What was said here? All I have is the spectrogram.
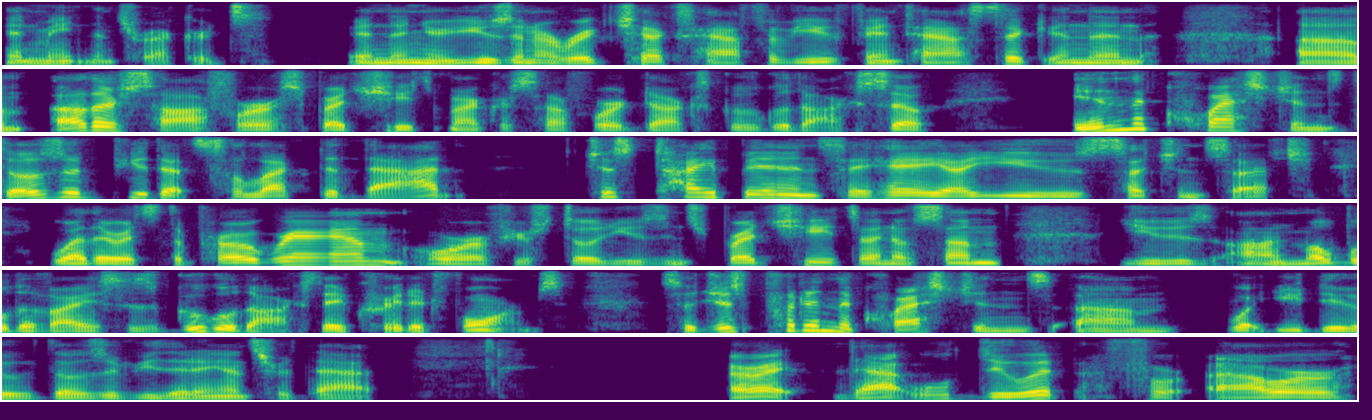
and maintenance records. And then you're using our rig checks, half of you, fantastic. And then um, other software, spreadsheets, Microsoft Word docs, Google Docs. So in the questions, those of you that selected that, just type in, say, hey, I use such and such, whether it's the program or if you're still using spreadsheets. I know some use on mobile devices Google Docs, they've created forms. So just put in the questions um, what you do, those of you that answered that. All right, that will do it for our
